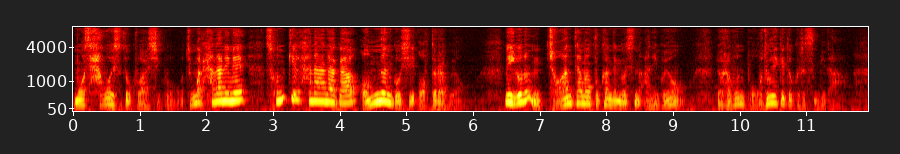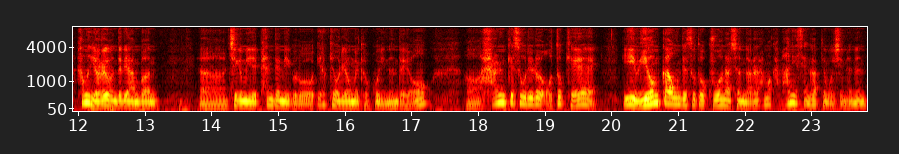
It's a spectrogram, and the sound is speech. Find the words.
뭐 사고에서도 구하시고 정말 하나님의 손길 하나하나가 없는 곳이 없더라고요. 근데 이거는 저한테만 국한된 것은 아니고요. 여러분 모두에게도 그렇습니다. 한번 여러분들이 한번 어, 지금 이 팬데믹으로 이렇게 어려움을 겪고 있는데요. 어, 하나님께서 우리를 어떻게 이 위험 가운데서도 구원하셨나를 한번 가만히 생각해 보시면은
